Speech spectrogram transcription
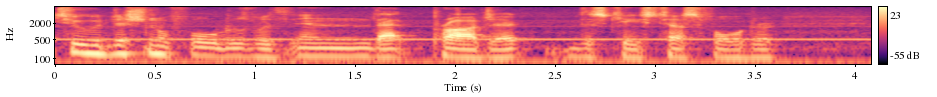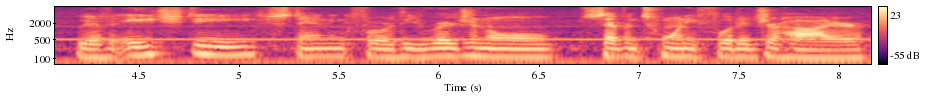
two additional folders within that project, this case test folder. We have HD standing for the original 720 footage or higher,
